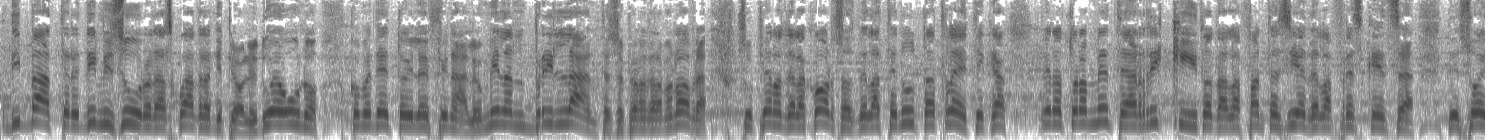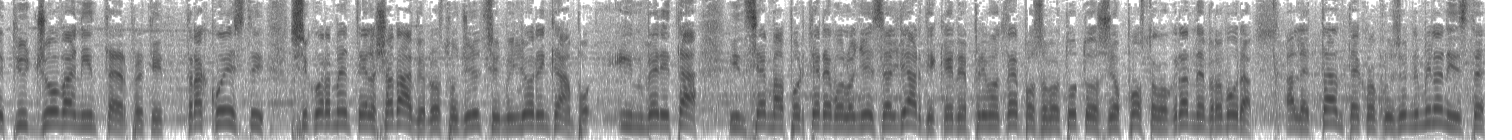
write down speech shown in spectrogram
di battere di misura la squadra di Pioli. 2-1 come detto il finale. Un Milan brillante sul piano della manovra sul piano della corsa della tenuta atletica atletica e naturalmente arricchito dalla fantasia e dalla freschezza dei suoi più giovani interpreti. Tra questi sicuramente il Sharavi, il nostro giudizio il migliore in campo, in verità insieme al portiere bolognese Agliardi che nel primo tempo soprattutto si è opposto con grande bravura alle tante conclusioni milaniste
